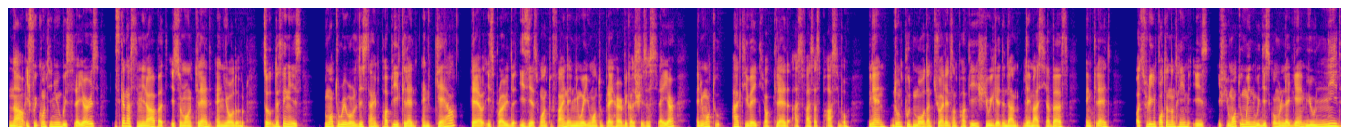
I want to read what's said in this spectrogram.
Now, if we continue with Slayers, it's kind of similar, but it's around Kled and Yordle. So the thing is, you want to reroll this time Poppy, Kled, and Kayle. Kayle is probably the easiest one to find. Anyway, you want to play her because she's a Slayer. And you want to activate your Kled as fast as possible. Again, don't put more than 2 items on Poppy. She will get the Dam Demacia buff. And Kled, what's really important on him is if you want to win with this common late game, you need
